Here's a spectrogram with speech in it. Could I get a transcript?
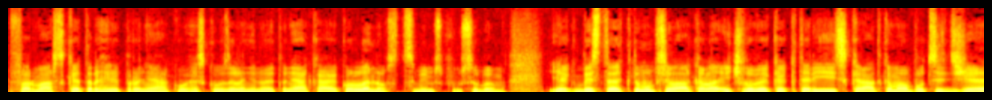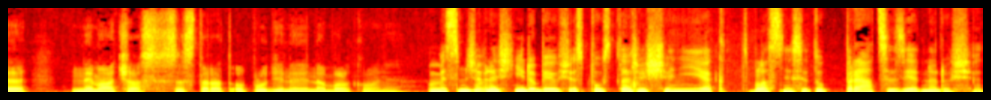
farmářské trhy pro nějakou hezkou zeleninu. Je to nějaká jako lenost svým způsobem. Jak byste k tomu přilákala i člověka, který zkrátka má pocit, že nemá čas se starat o plodiny na balkóně? Myslím, že v dnešní době už je spousta řešení, jak vlastně si tu práci zjednodušit.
